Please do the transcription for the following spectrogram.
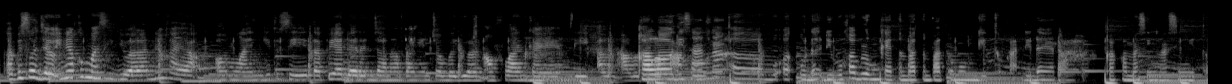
Tapi sejauh ini aku masih jualannya kayak online gitu sih. Tapi ada rencana pengen coba jualan offline kayak yang di alun-alun. Kalau di sana bu- eh, udah dibuka belum kayak tempat-tempat umum gitu kak di daerah kakak masing-masing gitu.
